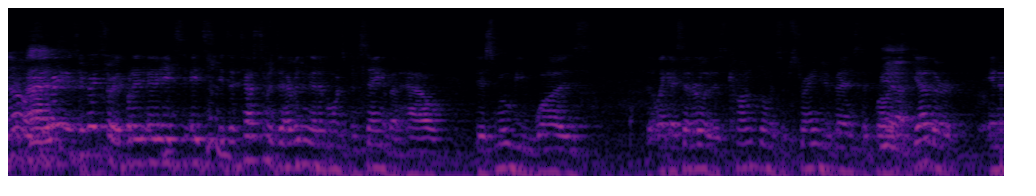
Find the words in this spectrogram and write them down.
no, it's a, great, it's a great story, but it, it- it's, it's, it's a testament to everything that everyone's been saying about how this movie was, like I said earlier, this confluence of strange events that brought Yeah. it together and,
